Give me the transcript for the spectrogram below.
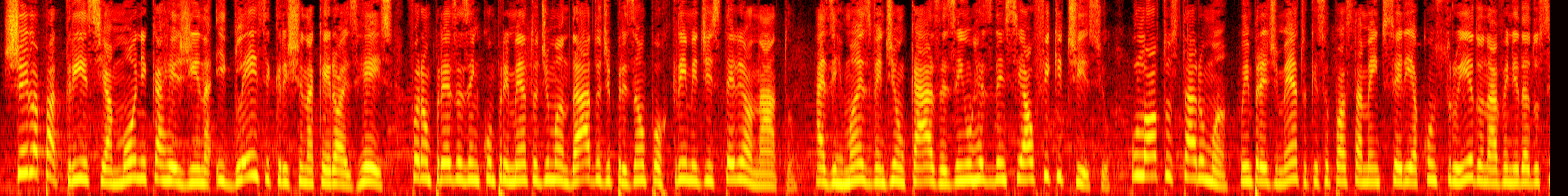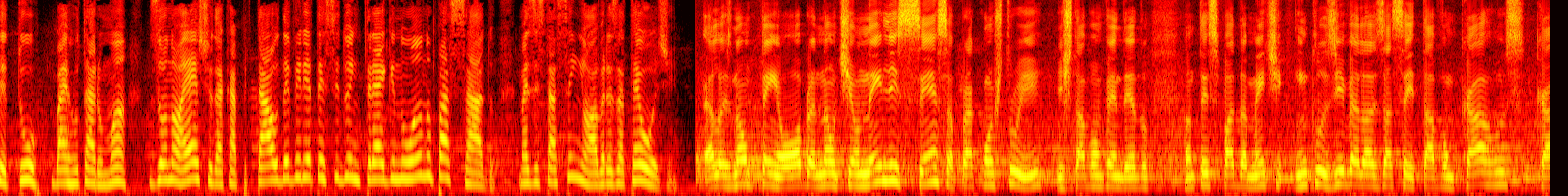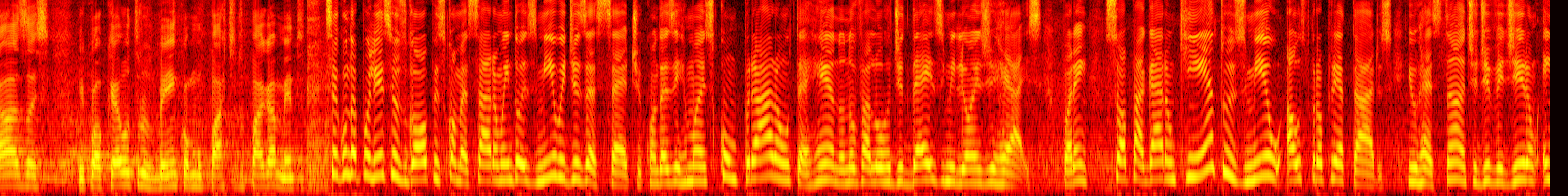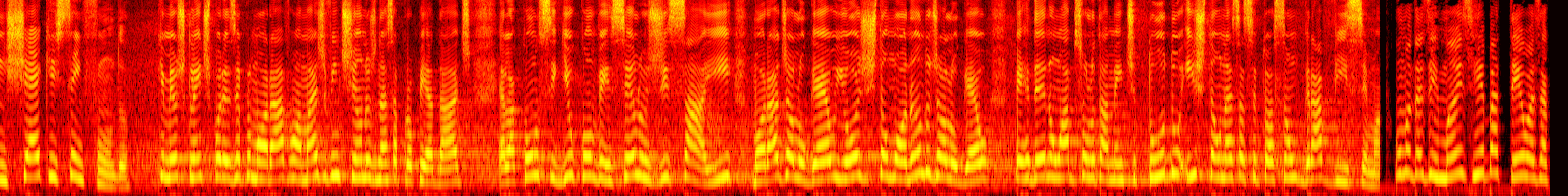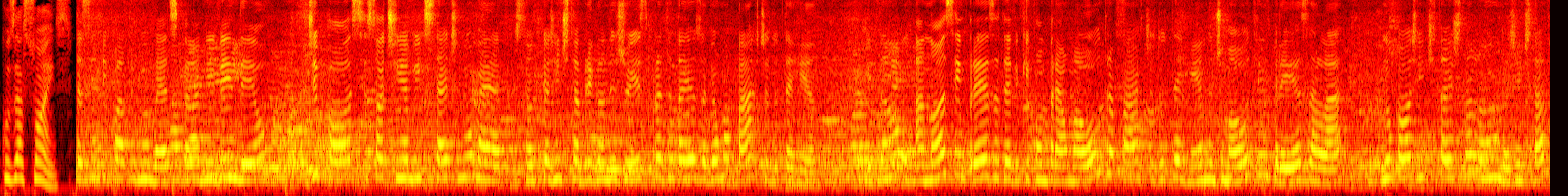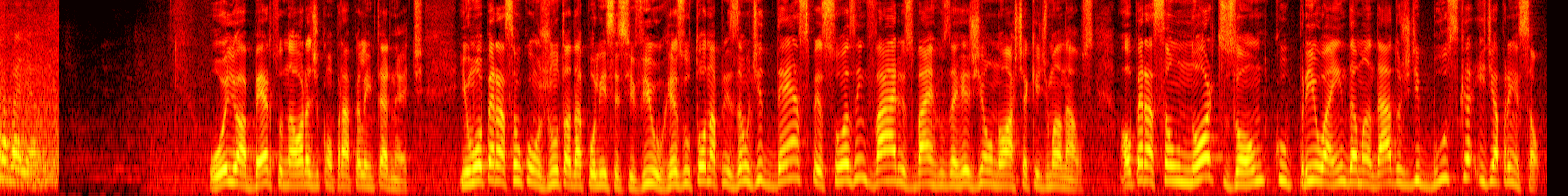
Sheila Patrícia, Mônica Regina e Gleice Cristina Queiroz Reis foram presas em cumprimento de mandado de prisão por crime de estelionato. As irmãs vendiam casas em um residencial fictício, o Lotus Tarumã. O empreendimento, que supostamente seria construído na Avenida do Setur, bairro Tarumã, zona oeste da capital, deveria ter sido entregue no ano passado, mas está sem obras até hoje. Elas não têm obra, não tinham nem licença para construir, estavam vendendo antecipadamente, inclusive elas aceitavam carros, casas e qualquer outro bem como parte do pagamento. Segundo a polícia, os golpes começaram em 2017, quando as irmãs compraram o terreno no valor de 10 milhões de reais. Porém, só pagaram 500 mil aos proprietários e o restante dividiram em cheques sem fundo que meus clientes, por exemplo, moravam há mais de 20 anos nessa propriedade. Ela conseguiu convencê-los de sair, morar de aluguel e hoje estão morando de aluguel, perderam absolutamente tudo e estão nessa situação gravíssima. Uma das irmãs rebateu as acusações. 64 mil metros que ela me vendeu, de posse só tinha 27 mil metros. Tanto que a gente está brigando em juízo para tentar resolver uma parte do terreno. Então, a nossa empresa teve que comprar uma outra parte do terreno de uma outra empresa lá, no qual a gente está instalando, a gente está trabalhando olho aberto na hora de comprar pela internet. E uma operação conjunta da Polícia Civil resultou na prisão de 10 pessoas em vários bairros da região norte aqui de Manaus. A Operação North Zone cumpriu ainda mandados de busca e de apreensão.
